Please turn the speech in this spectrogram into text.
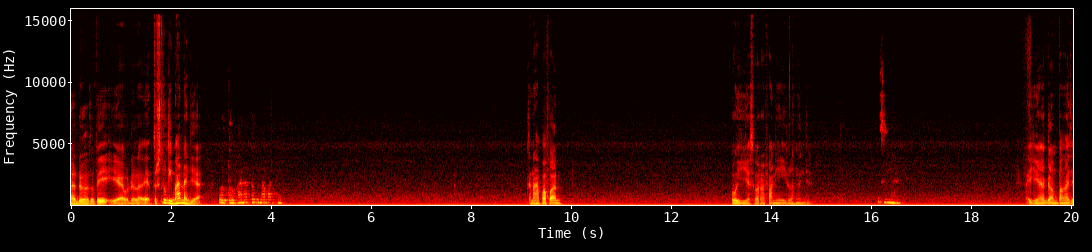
Aduh tapi ya udahlah. Eh, terus lu gimana aja Tuh, Tuhan atau kenapa tuh? kenapa Van? Oh iya suara Fanny hilang anjir. Iya gampang aja.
